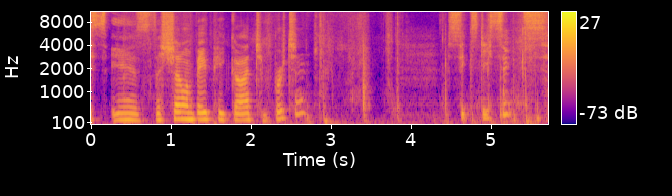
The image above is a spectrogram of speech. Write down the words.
This is the Shell and BP Guide to Britain, 66.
